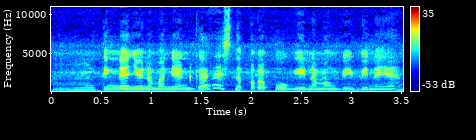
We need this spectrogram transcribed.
Hmm, tingnan nyo naman yan guys. Napakapugi namang baby na yan.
